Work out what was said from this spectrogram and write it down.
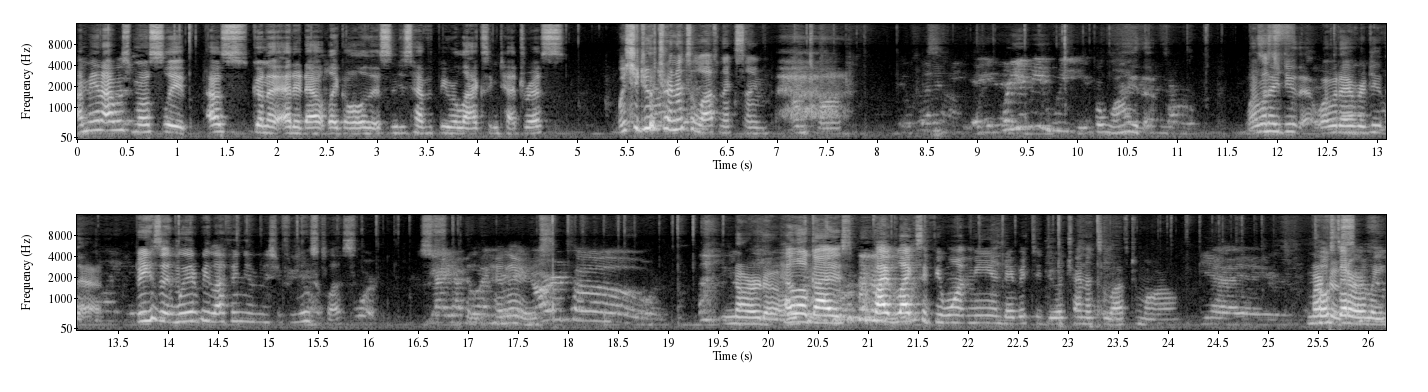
I mean, I was mostly, I was gonna edit out like all of this and just have it be relaxing Tetris. We should do a try not to laugh next time. Um, tomorrow. What do you mean we? But why though? Why would I do that? Why would I ever do that? Because we would be laughing in Mr. Frizzo's class. Yeah, you have to like Hilarious. Nardo. Hello, guys. Five likes if you want me and David to do a try not to laugh tomorrow. Yeah, Yeah, yeah, Marcos, Post it early.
